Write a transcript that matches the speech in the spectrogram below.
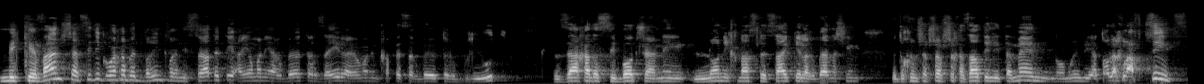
מכיוון שעשיתי כל כך הרבה דברים, כבר נסרטתי, היום אני הרבה יותר זהיר, היום אני מחפש הרבה יותר בריאות. וזה אחת הסיבות שאני לא נכנס לסייקל, הרבה אנשים בטוחים שעכשיו שחזרתי להתאמן, אומרים לי, אתה הולך להפציץ,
